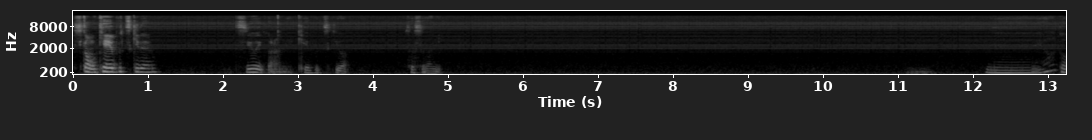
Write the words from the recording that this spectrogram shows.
しかも警部付きだよ。強いからね警部付きは。さすがに。ねえやだ。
